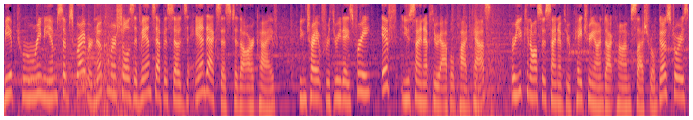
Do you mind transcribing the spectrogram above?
be a premium subscriber. No commercials, advanced episodes, and access to the archive. You can try it for three days free if you sign up through Apple Podcasts. Or you can also sign up through patreon.com slash real ghost stories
